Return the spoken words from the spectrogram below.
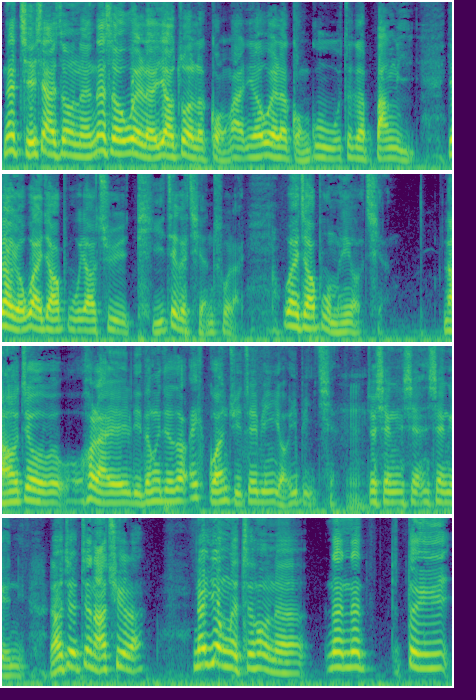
那结下来之后呢，那时候为了要做了巩案，要为了巩固这个邦谊，要由外交部要去提这个钱出来。外交部没有钱，然后就后来李登辉就说：“哎，国安局这边有一笔钱，就先先先给你，然后就就拿去了。那用了之后呢？那那对于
